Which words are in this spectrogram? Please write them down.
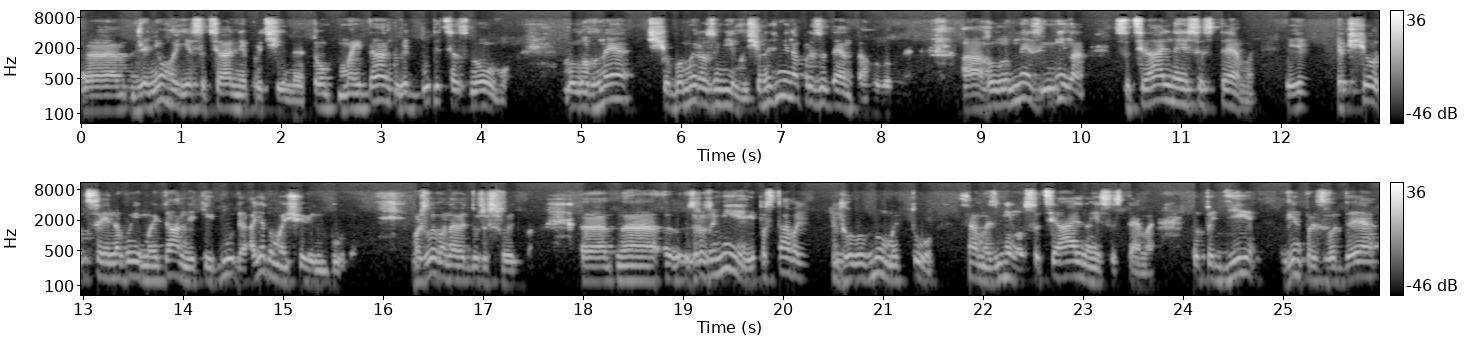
Е, Для нього є соціальні причини. То майдан відбудеться знову. Головне, щоб ми розуміли, що не зміна президента головне, а головне зміна соціальної системи. І якщо цей новий майдан, який буде, а я думаю, що він буде, можливо, навіть дуже швидко, е, е, зрозуміє і поставить головну мету саме зміну соціальної системи, то тоді він призведе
